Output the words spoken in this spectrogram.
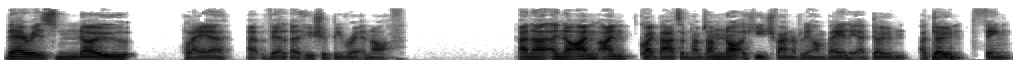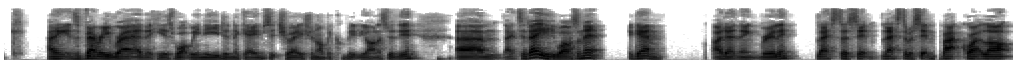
there is no player at Villa who should be written off. And I, I know I'm I'm quite bad sometimes. I'm not a huge fan of Leon Bailey. I don't I mm-hmm. don't mm-hmm. think I think it's very rare that he is what we need in a game situation. I'll be completely honest with you. Um, like today, he wasn't it. Again, I don't think really. Leicester sit Leicester were sitting back quite a lot,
